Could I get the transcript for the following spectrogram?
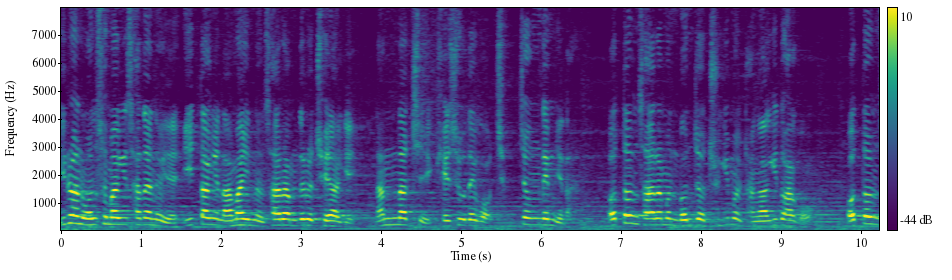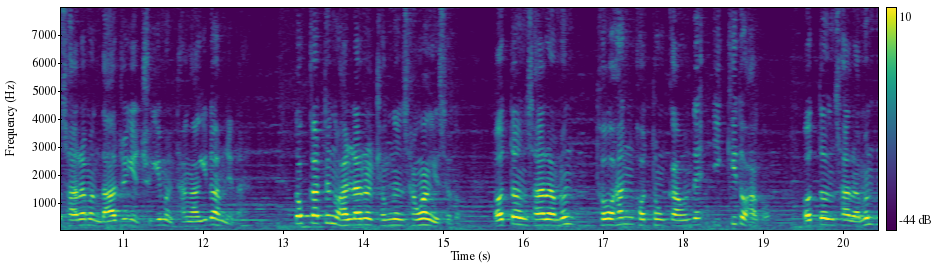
이러한 원수마귀 사단에 의해 이 땅에 남아있는 사람들의 죄악이 낱낱이 계수되고 측정됩니다. 어떤 사람은 먼저 죽임을 당하기도 하고 어떤 사람은 나중에 죽임을 당하기도 합니다. 똑같은 환란을 겪는 상황에서도 어떤 사람은 더한 고통 가운데 있기도 하고 어떤 사람은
